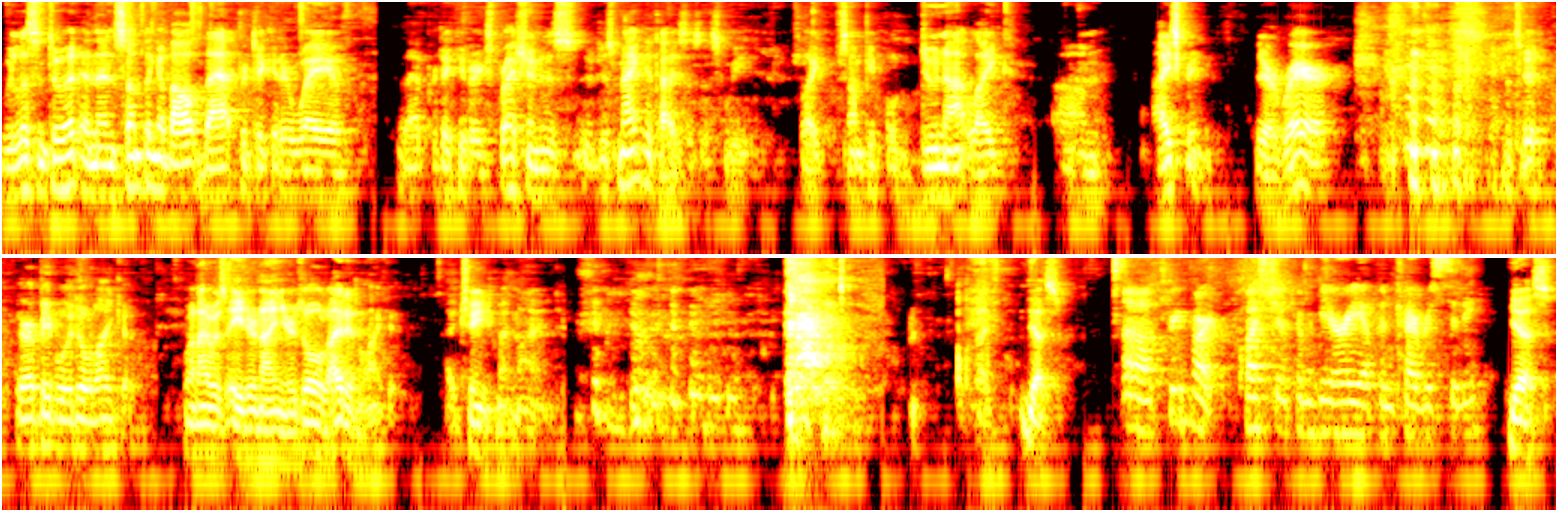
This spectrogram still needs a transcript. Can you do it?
we listen to it, and then something about that particular way of that particular expression is just magnetizes us. We like some people do not like um, ice cream. They're rare, there, there are people who don't like it. When I was eight or nine years old, I didn't like it. I changed my mind. I, yes, Uh, three-part question from Gary up in Traverse City. yes.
